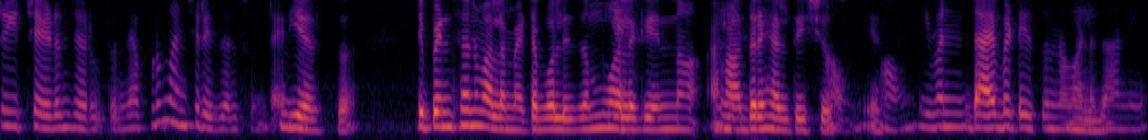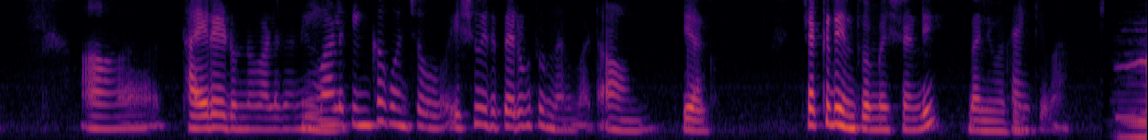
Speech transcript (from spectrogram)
ట్రీట్ చేయడం జరుగుతుంది. అప్పుడు మంచి రిజల్ట్స్ ఉంటాయి. ఎస్ డిపెండ్స్ ఆన్ వాళ్ళ మెటబాలిజం వాళ్ళకి. Other health issues even diabetes ఉన్న వాళ్ళు Hmm. కానీ థైరాయిడ్ ఉన్న వాళ్ళు కానీ Hmm. వాళ్ళకి ఇంకా కొంచెం ఇష్యూ ఇది పెరుగుతుంది అనమాట అవును. ఎస్ చక్కటి ఇన్ఫర్మేషన్ అండి. ధన్యవాదాలు. థ్యాంక్ యూ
